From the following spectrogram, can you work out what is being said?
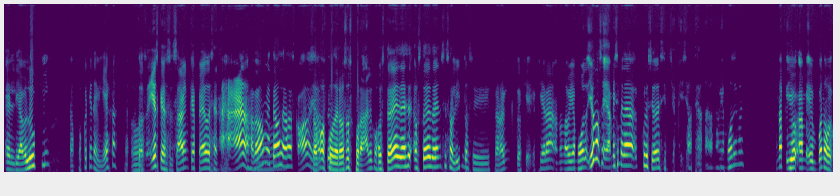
el diabluki tampoco tiene vieja, No, entonces ellos que saben qué pedo, dicen, ah, nosotros no metemos en esas cosas, somos poderosos por algo. Ustedes, des- ustedes dense solitos, Sí. pero alguien que qui- quiera una novia muda. Yo no sé, a mí sí me da curiosidad decir, yo quisiera tener una novia muda, güey. Una que yo, a mí- bueno,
